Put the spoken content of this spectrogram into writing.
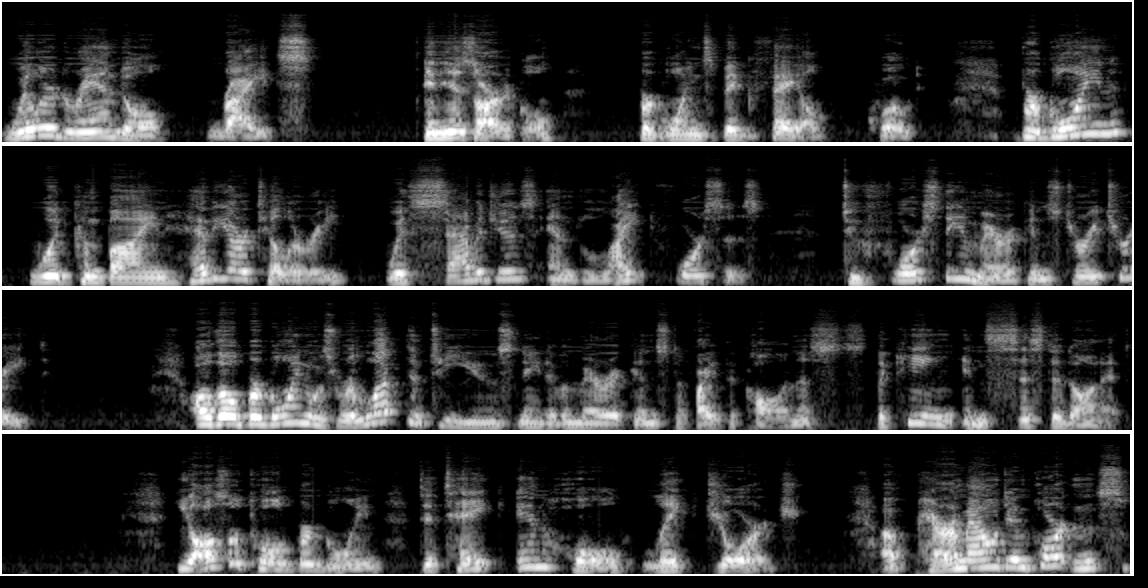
Willard Randall writes in his article, Burgoyne's Big Fail, quote, Burgoyne would combine heavy artillery with savages and light forces to force the Americans to retreat. Although Burgoyne was reluctant to use Native Americans to fight the colonists, the king insisted on it. He also told Burgoyne to take and hold Lake George. Of paramount importance,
